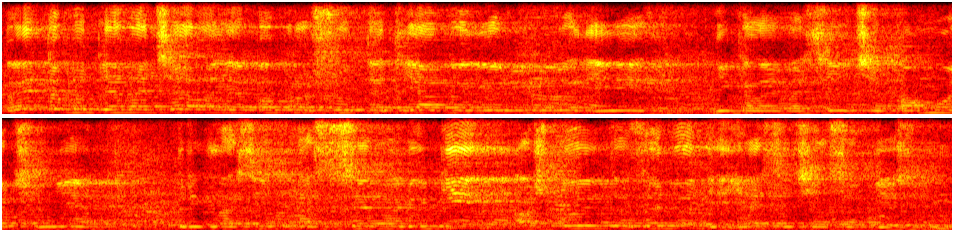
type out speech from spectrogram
Поэтому для начала я попрошу Татьяну Юрьевну и Николая Васильевича помочь мне пригласить на сцену людей, а что это за люди, я сейчас объясню.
